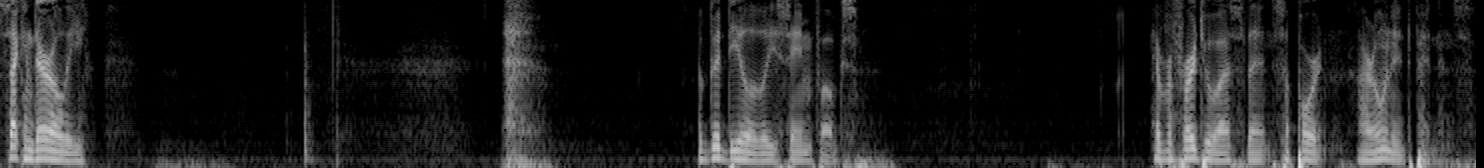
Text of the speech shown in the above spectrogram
Secondarily, a good deal of these same folks have referred to us that support our own independence,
